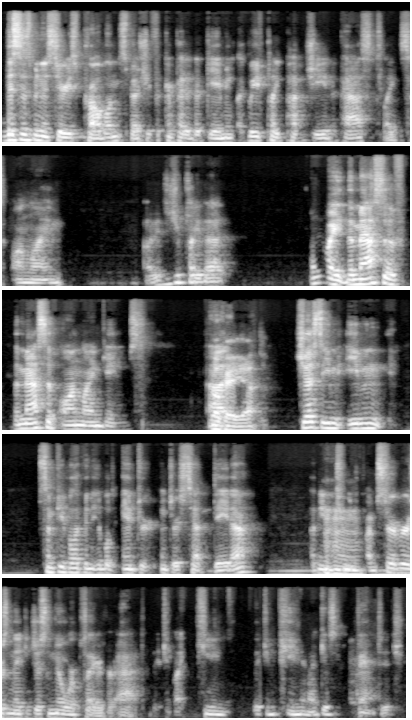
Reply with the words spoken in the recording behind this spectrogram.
this has been a serious problem especially for competitive gaming like we've played pubg in the past like it's online uh, did you play that anyway the massive the massive online games okay uh, yeah just even even some people have been able to enter intercept data I think mm-hmm. from servers, and they can just know where players are at. They can like key they can ping and that gives advantage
